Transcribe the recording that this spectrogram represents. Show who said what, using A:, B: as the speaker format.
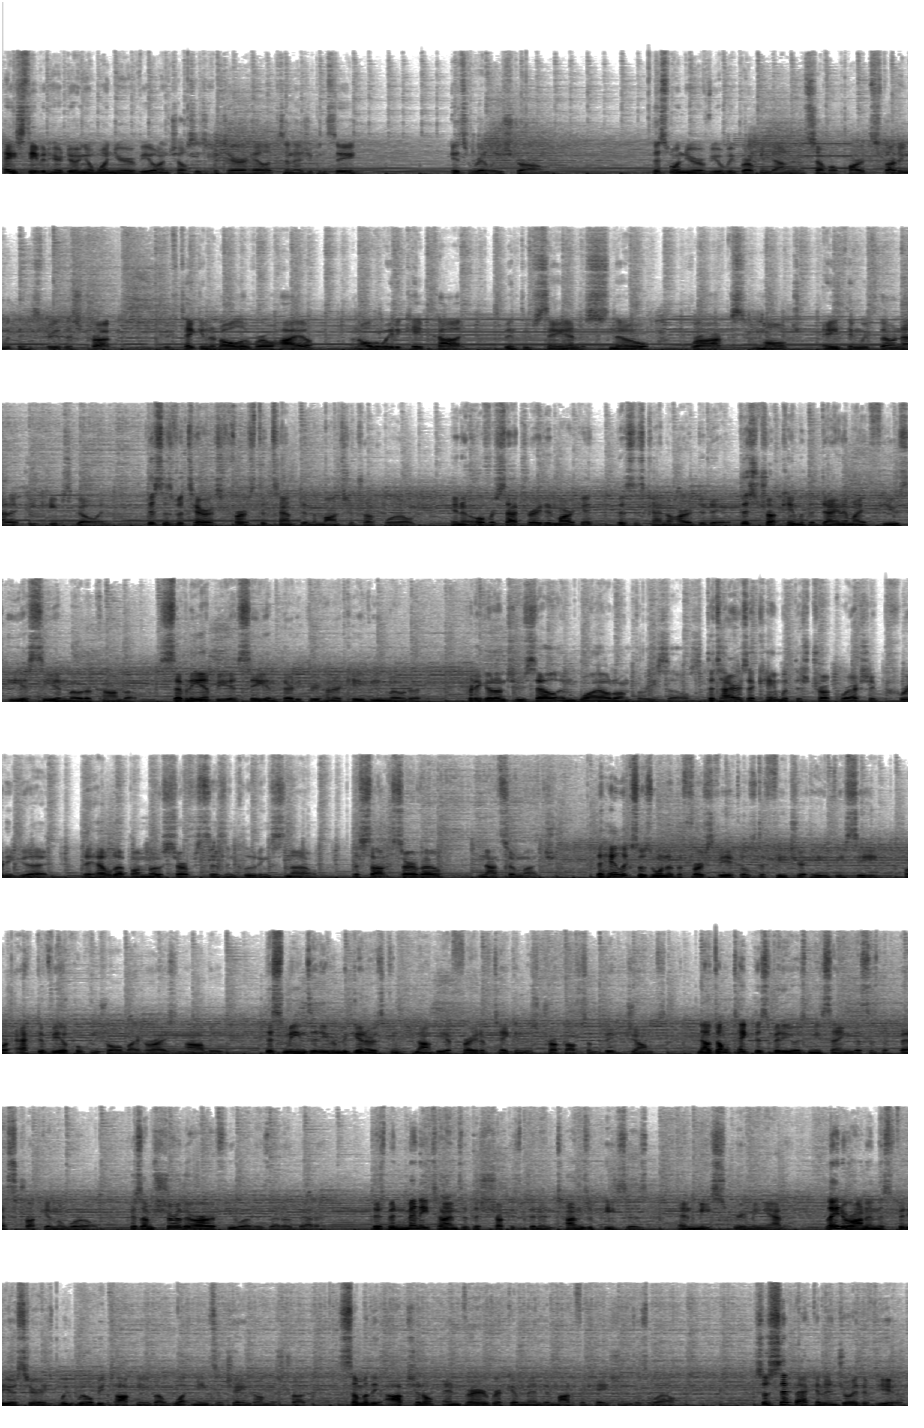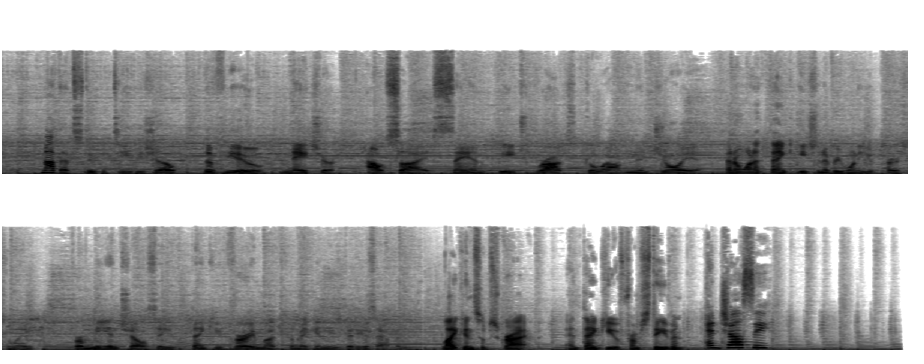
A: Hey, Steven here doing a one year review on Chelsea's Vaterra Halix, and as you can see, it's really strong. This one year review will be broken down into several parts, starting with the history of this truck. We've taken it all over Ohio and all the way to Cape Cod. It's been through sand, snow, rocks, mulch, anything we've thrown at it, it keeps going. This is Vaterra's first attempt in the monster truck world. In an oversaturated market, this is kinda hard to do. This truck came with a Dynamite Fuse ESC and motor combo, 70 amp ESC and 3300 kV motor. Pretty good on 2 cell and wild on 3 cells. The tires that came with this truck were actually pretty good. They held up on most surfaces including snow. The stock servo, not so much. The Halix was one of the first vehicles to feature AVC, or Active Vehicle Control by Horizon Hobby. This means that even beginners can not be afraid of taking this truck off some big jumps. Now don't take this video as me saying this is the best truck in the world, because I'm sure there are a few others that are better. There's been many times that this truck has been in tons of pieces and me screaming at it. Later on in this video series, we will be talking about what needs to change on this truck, some of the optional and very recommended modifications as well. So sit back and enjoy the view. Not that stupid TV show. The view, nature, outside, sand, beach, rocks. Go out and enjoy it. And I want to thank each and every one of you personally. For me and Chelsea, thank you very much for making these videos happen. Like and subscribe. And thank you from Steven
B: And Chelsea.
